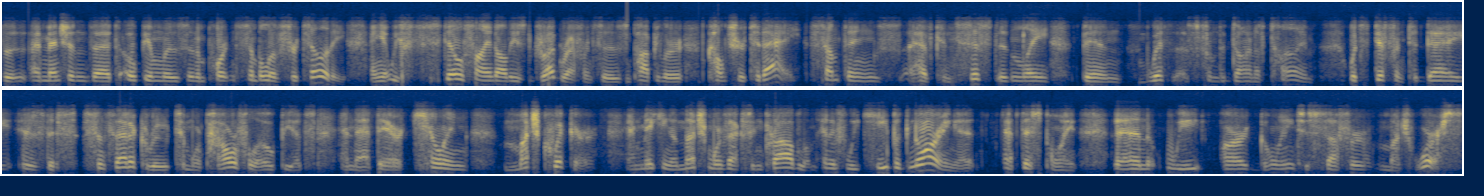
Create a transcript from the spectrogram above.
the, I mentioned that opium was an important symbol of fertility, and yet we still find all these drug references in popular culture today. Some things have consistently been with us from the dawn of time. What's different today is this synthetic route to more powerful opiates, and that they are killing much quicker and making a much more vexing problem. And if we keep ignoring it, at this point, then we are going to suffer much worse.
